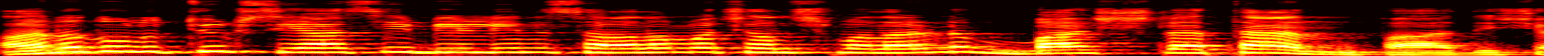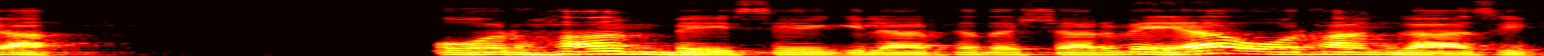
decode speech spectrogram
Anadolu Türk siyasi birliğini sağlama çalışmalarını başlatan padişah Orhan Bey sevgili arkadaşlar veya Orhan Gazi.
